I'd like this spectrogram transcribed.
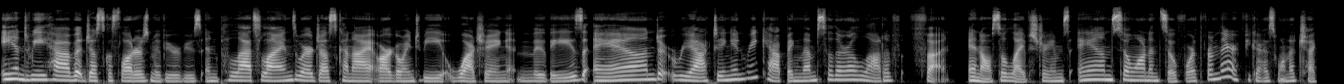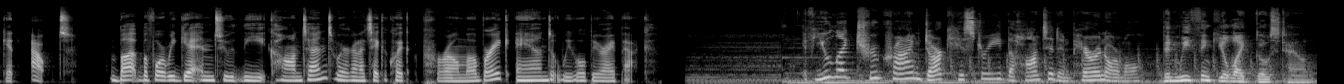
And we have Jessica Slaughter's movie reviews and plot lines, where Jessica and I are going to be watching movies and reacting and recapping them. So they're a lot of fun. And also live streams and so on and so forth from there if you guys want to check it out. But before we get into the content, we're going to take a quick promo break and we will be right back. If you like true crime, dark history, the haunted, and paranormal, Then we think you'll like Ghost Town.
